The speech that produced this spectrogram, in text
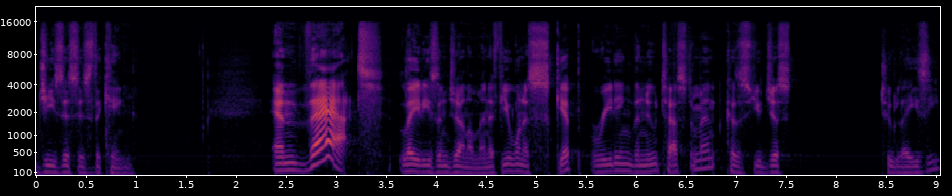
Jesus is the King. And that, ladies and gentlemen, if you want to skip reading the New Testament because you're just too lazy?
